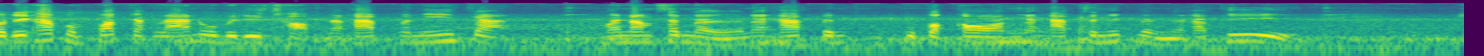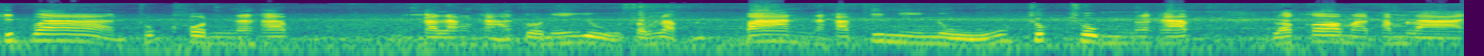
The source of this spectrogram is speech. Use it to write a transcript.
วัสดีครับผมป๊อปจากร้าน OBD Shop นะครับวันนี้จะมานำเสนอนะครับ เป็นอุปกรณ์นะครับ ชนิดหนึ่งนะครับที่คิดว่าทุกคนนะครับกำลังหาตัวนี้อยู่สำหรับบ้านนะครับ ที่มีหนูชุกชุมนะครับ แล้วก็มาทำลาย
